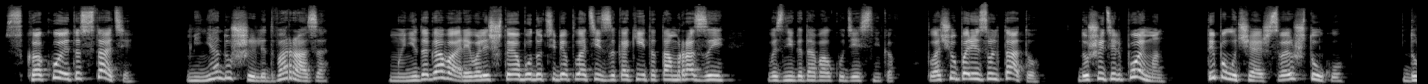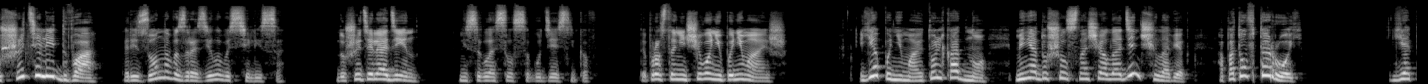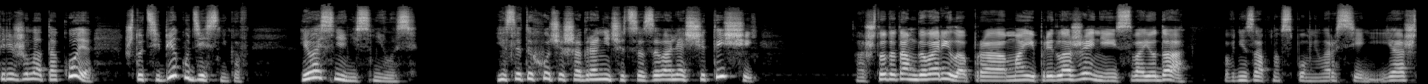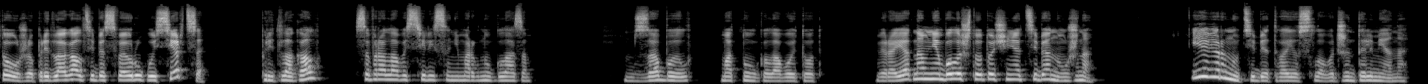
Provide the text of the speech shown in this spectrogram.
«С какой это стати?» «Меня душили два раза». «Мы не договаривались, что я буду тебе платить за какие-то там разы», — вознегодовал Кудесников. «Плачу по результату. Душитель пойман. Ты получаешь свою штуку». «Душителей два», — резонно возразила Василиса. «Душитель один», — не согласился Гудесников. «Ты просто ничего не понимаешь». «Я понимаю только одно. Меня душил сначала один человек, а потом второй. Я пережила такое, что тебе, Гудесников, и во сне не снилось. Если ты хочешь ограничиться завалящей тысячей...» «А что ты там говорила про мои предложения и свое «да»?» — внезапно вспомнил Арсений. «Я что, уже предлагал тебе свою руку и сердце?» «Предлагал?» — соврала Василиса, не моргнув глазом. «Забыл», — мотнул головой тот. «Вероятно, мне было что-то очень от тебя нужно». «Я верну тебе твое слово, джентльмена».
